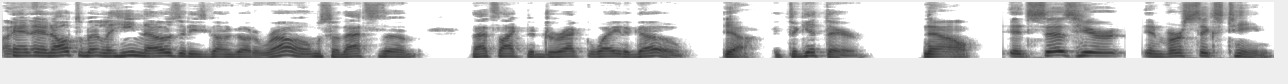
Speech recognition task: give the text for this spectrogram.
and and ultimately he knows that he's going to go to Rome, so that's the that's like the direct way to go Yeah. to get there. Now, it says here in verse 16,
